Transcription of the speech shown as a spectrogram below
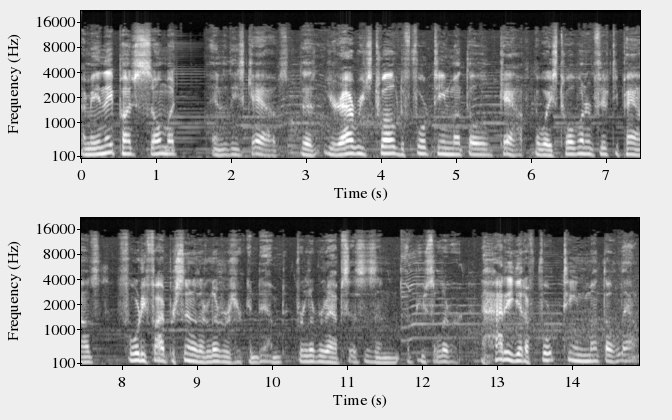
I mean, they punch so much into these calves that your average 12 to 14 month old calf that weighs 1,250 pounds, 45% of their livers are condemned for liver abscesses and abuse of liver. How do you get a 14 month old animal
